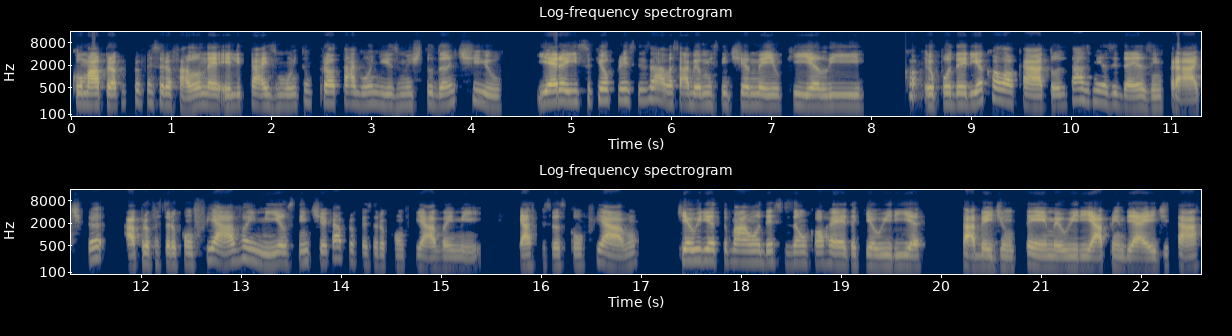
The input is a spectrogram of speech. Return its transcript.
como a própria professora falou, né? Ele traz muito um protagonismo estudantil. E era isso que eu precisava, sabe? Eu me sentia meio que ali eu poderia colocar todas as minhas ideias em prática. A professora confiava em mim, eu sentia que a professora confiava em mim, que as pessoas confiavam, que eu iria tomar uma decisão correta, que eu iria saber de um tema, eu iria aprender a editar.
